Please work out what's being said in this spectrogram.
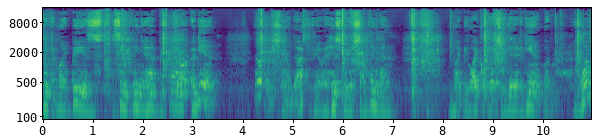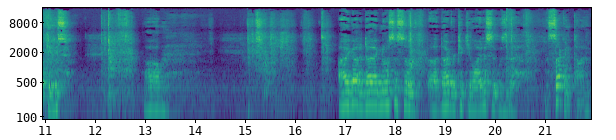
think it might be is the same thing you had before again. I understand that. If you have a history of something, then it might be likely that you get it again. But in one case, um, I got a diagnosis of uh, diverticulitis. It was the, the second time.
